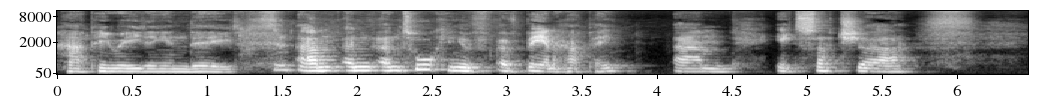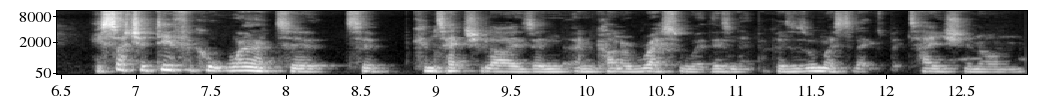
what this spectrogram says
Happy reading indeed. Um, and, and talking of, of being happy, um, it's such a it's such a difficult word to to contextualize and, and kind of wrestle with, isn't it? Because there's almost an expectation on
